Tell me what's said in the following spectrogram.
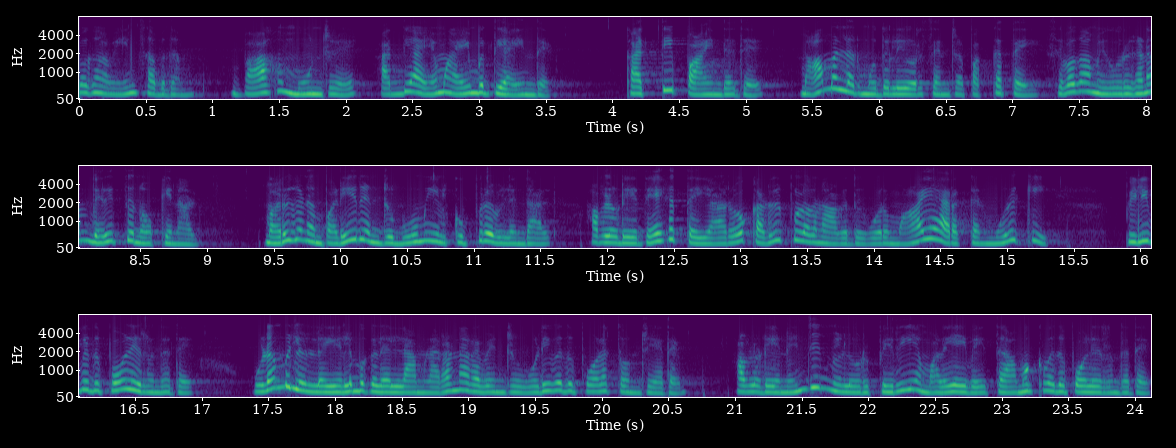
சிவகாமியின் சபதம். பாகம் மூன்று அத்தியாயம் ஐம்பத்தி ஐந்து. கத்தி பாய்ந்தது. மாமல்லர் முதலியோர் சென்ற பக்கத்தை சிவகாமி ஒரு கணம் வெறித்து நோக்கினாள். மறுகணம் படீரென்று பூமியில் குப்புற விழுந்தாள். அவளுடைய தேகத்தை யாரோ கடல் புலகனாகது ஒரு மாய அரக்கன் முழுக்கி பிழிவது போல் இருந்தது. உடம்பில் உள்ள எலும்புகள் எல்லாம் நரநரவென்று ஒடிவது போல தோன்றியது. அவளுடைய நெஞ்சின் மேல் ஒரு பெரிய மலையை வைத்து அமுக்குவது போல் இருந்தது.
